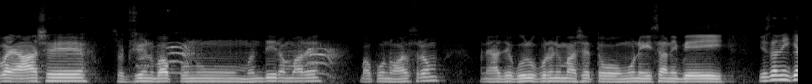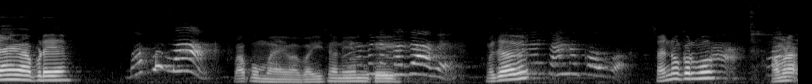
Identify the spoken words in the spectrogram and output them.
ભાઈ આ છે સગજીવન બાપુનું મંદિર અમારે બાપુનો આશ્રમ. અને આજે ગુરુ પૂર્ણિમા છે તો હું ને ઈશાની બે. ઈશાની ક્યાં આવ્યા આપણે? બાપુમાં. આવ્યા ભાઈ. ઈશાની એમ કે મજા આવે? સાનો કરવો? હમણાં?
